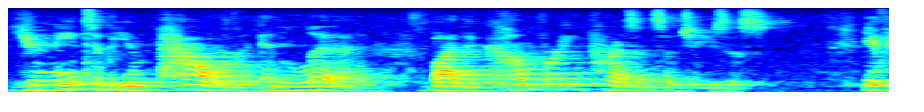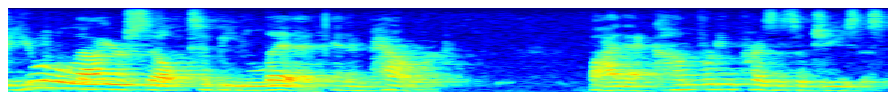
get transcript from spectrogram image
you need to be empowered and led by the comforting presence of Jesus. If you will allow yourself to be led and empowered by that comforting presence of Jesus,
